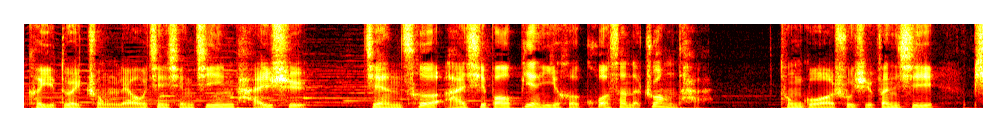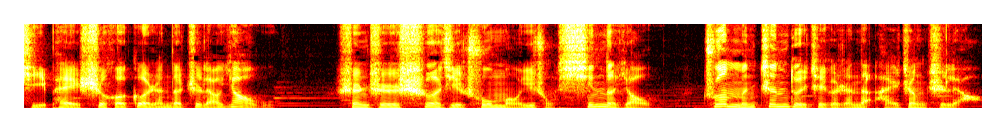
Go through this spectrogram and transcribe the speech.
可以对肿瘤进行基因排序，检测癌细胞变异和扩散的状态，通过数据分析匹配适合个人的治疗药物，甚至设计出某一种新的药物，专门针对这个人的癌症治疗。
